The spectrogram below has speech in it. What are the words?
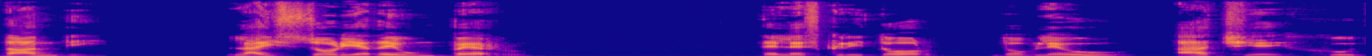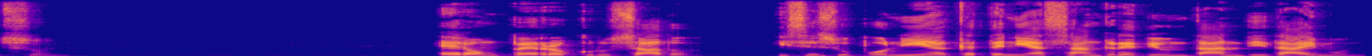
Dandy, la historia de un perro, del escritor W. H. Hudson. Era un perro cruzado, y se suponía que tenía sangre de un Dandy Diamond,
